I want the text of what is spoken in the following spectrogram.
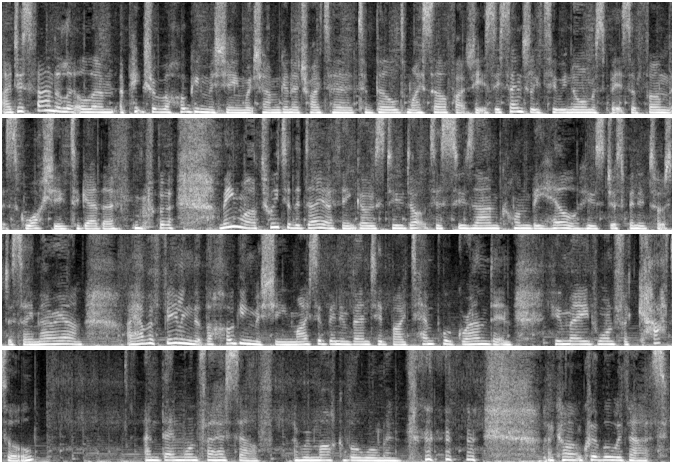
I just found a little um, a picture of a hugging machine which I'm going to try to to build myself. Actually, it's essentially two enormous bits of foam that squash you together. meanwhile, tweet of the day I think goes to Dr. Suzanne Conby Hill, who's just been in touch to say, Mary Anne, I have a feeling that the hugging machine might have been invented by Temple Grandin, who made one for cattle. and then one for herself. A remarkable woman. I can't quibble with that.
